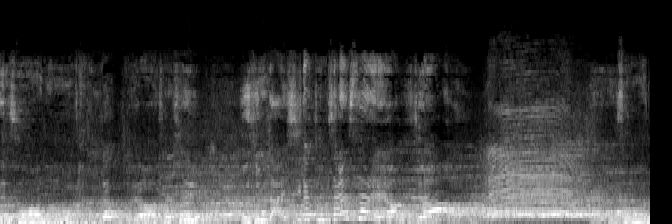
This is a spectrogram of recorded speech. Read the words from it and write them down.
돼서 너무 반갑고요. 사실 요즘 날씨가 좀 쌀쌀해요, 그죠? 네. 네, 그래서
